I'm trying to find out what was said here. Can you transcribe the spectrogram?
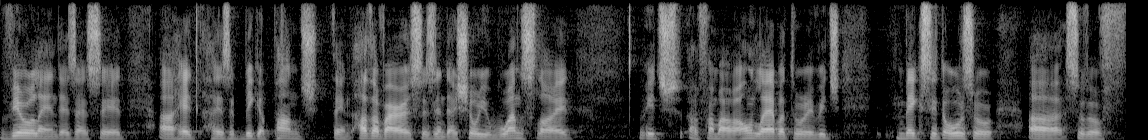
virulent, as I said, uh, had, has a bigger punch than other viruses. And I show you one slide, which from our own laboratory, which makes it also sort of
